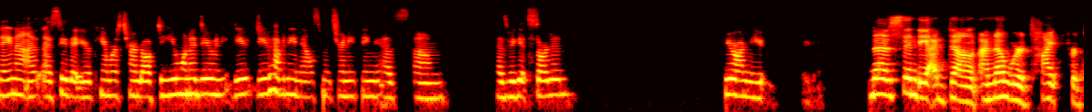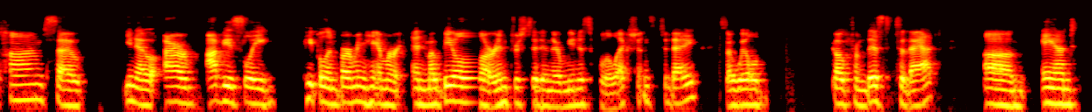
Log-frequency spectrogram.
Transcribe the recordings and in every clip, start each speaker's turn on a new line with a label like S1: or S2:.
S1: Dana, I, I, see that your camera's turned off. Do you want to do any, do you, do you have any announcements or anything as, um, as we get started? You're on mute. You.
S2: No, Cindy, I don't. I know we're tight for time. So, you know, our obviously people in Birmingham or, and Mobile are interested in their municipal elections today. So we'll go from this to that. Um, and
